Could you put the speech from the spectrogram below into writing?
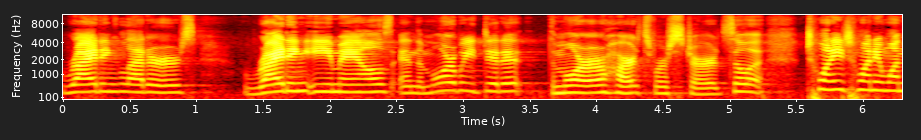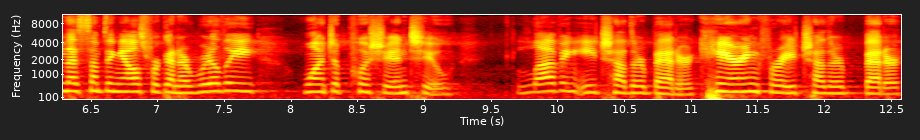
writing letters, writing emails, and the more we did it, the more our hearts were stirred. So, uh, 2021, that's something else we're going to really want to push into loving each other better, caring for each other better.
